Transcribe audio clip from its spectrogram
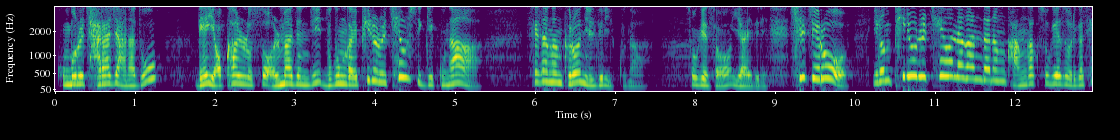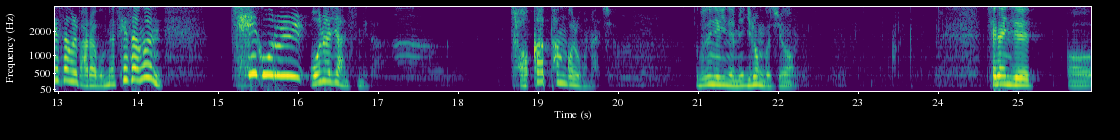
공부를 잘하지 않아도 내 역할로서 얼마든지 누군가의 필요를 채울 수 있겠구나. 세상은 그런 일들이 있구나. 속에서 이 아이들이 실제로 이런 필요를 채워나간다는 감각 속에서 우리가 세상을 바라보면 세상은 최고를 원하지 않습니다. 적합한 걸 원하죠. 무슨 얘기냐면 이런 거죠. 제가 이제 어,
